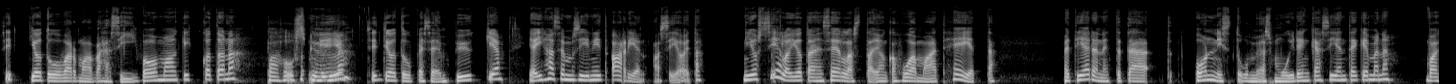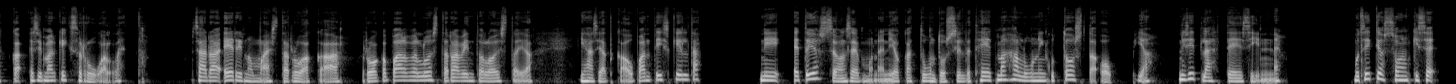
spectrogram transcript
sitten joutuu varmaan vähän siivoamaankin kotona. Pahus, kyllä. Niin. Sitten joutuu peseen pyykkiä ja ihan semmoisia niitä arjen asioita. Niin jos siellä on jotain sellaista, jonka huomaa, että hei, että mä tiedän, että tämä onnistuu myös muiden käsien tekemänä, vaikka esimerkiksi ruoalletta. Saadaan erinomaista ruokaa ruokapalveluista, ravintoloista ja ihan sieltä kaupan tiskiltä. Niin, että jos se on semmoinen, joka tuntuu siltä, että hei, että mä haluan niinku tosta oppia, niin sitten lähtee sinne. Mutta sitten jos onkin se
